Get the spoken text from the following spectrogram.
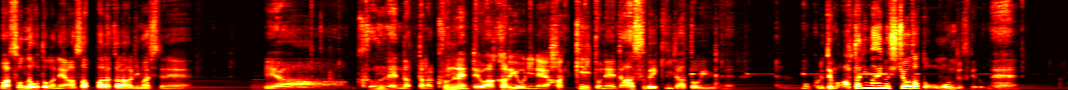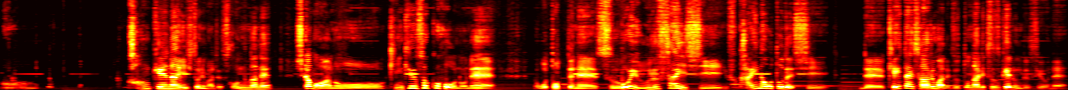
まあそんなことがね朝っぱらからありましてね。いやー訓練だったら訓練って分かるようにねはっきりとね出すべきだというね。もうこれでも当たり前の主張だと思うんですけどね、うん、関係ない人にまでそんなねしかもあの緊急速報のね音ってねすごいうるさいし不快な音ですしで携帯触るまでずっと鳴り続けるんですよね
